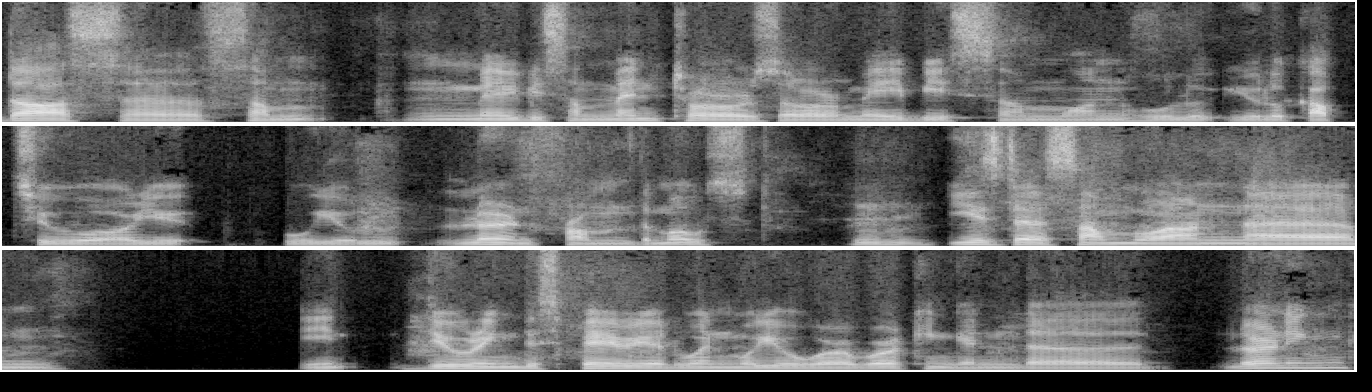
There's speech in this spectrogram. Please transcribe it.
does uh, some maybe some mentors or maybe someone who lo- you look up to or you who you learn from the most? Mhm. Is there someone um, in, during this period when you were working and uh, learning,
